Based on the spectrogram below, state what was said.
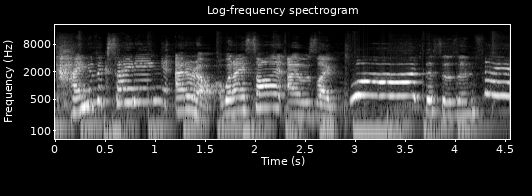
kind of exciting. I don't know. When I saw it, I was like, what? This is insane.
